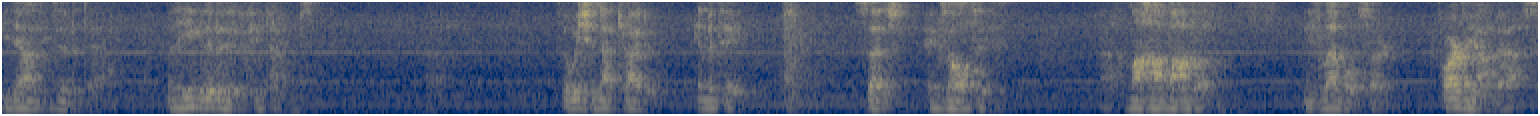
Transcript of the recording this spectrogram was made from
He not exhibit that. But he exhibited it a few times. So we should not try to imitate such exalted uh, Mahabhava. These levels are far beyond us.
